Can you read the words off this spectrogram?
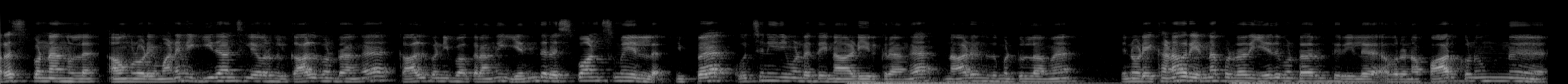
அரெஸ்ட் பண்ணாங்கல்ல. அவங்களுடைய மனைவி கீதாஞ்சலி அவர்கள் கால் பண்றாங்க. கால் பண்ணி பார்க்குறாங்க எந்த ரெஸ்பான்ஸுமே இல்லை. இப்ப உச்சநீதிமன்றத்தை நாடி இருக்கிறாங்க. நாடுனது மட்டும் இல்லாம என்னுடைய கணவர் என்ன பண்றாரு ஏது பண்றாருன்னு தெரியல. அவரை நான் பார்க்கணும்னு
